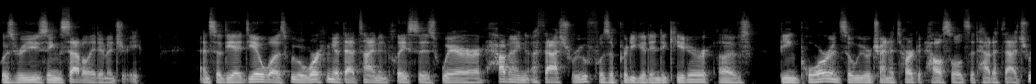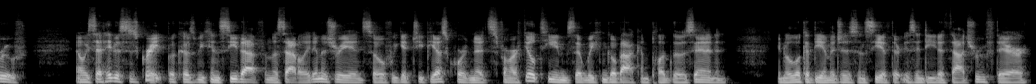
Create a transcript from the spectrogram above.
was we're using satellite imagery. And so the idea was we were working at that time in places where having a thatched roof was a pretty good indicator of being poor. And so we were trying to target households that had a thatched roof. And we said, hey, this is great because we can see that from the satellite imagery. And so if we get GPS coordinates from our field teams, then we can go back and plug those in and, you know, look at the images and see if there is indeed a thatched roof there.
